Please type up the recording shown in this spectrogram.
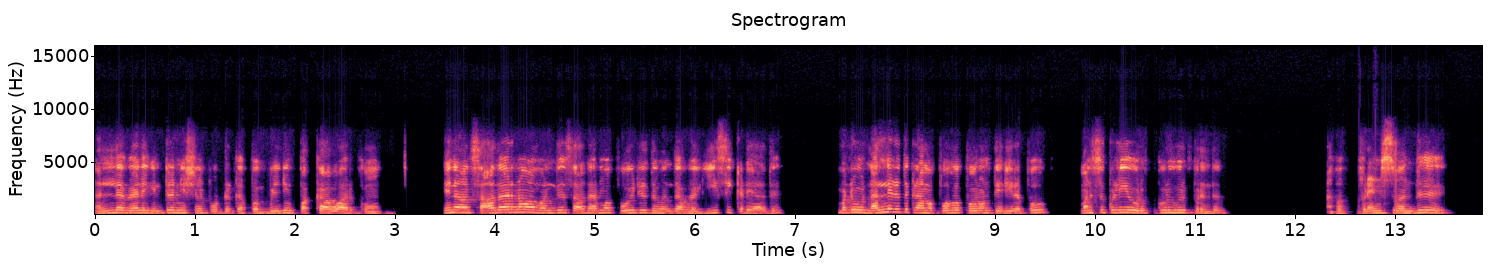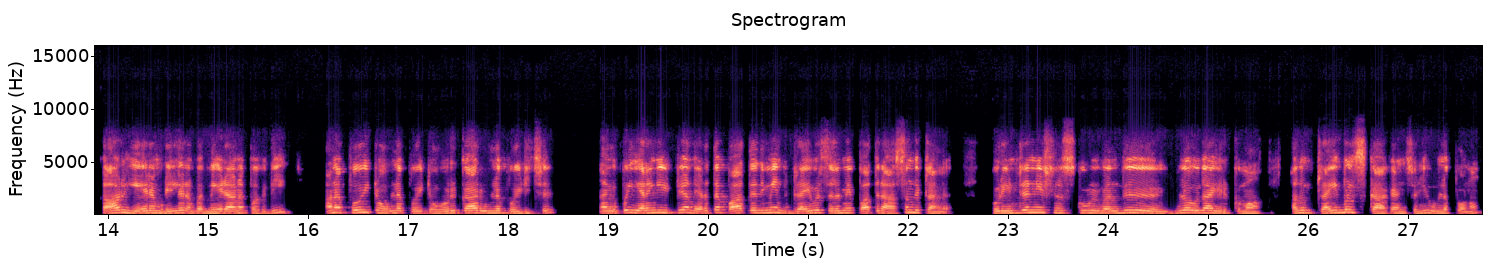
நல்ல வேலை இன்டர்நேஷனல் போட்டிருக்கப்ப பில்டிங் பக்காவா இருக்கும். ஏன்னா சாதாரணமா வந்து சாதாரணமா போயிடுறது வந்து அவ்வளவு ஈஸி கிடையாது. பட் ஒரு நல்ல இடத்துக்கு நாம போக போறோம்னு தெரியறப்போ மனசுக்குள்ளேயே ஒரு குறுகுறுப்பு இருந்தது. அப்ப ஃப்ரெண்ட்ஸ் வந்து காரும் ஏற முடியல ரொம்ப மேடான பகுதி. ஆனா போயிட்டோம் உள்ள போயிட்டோம். ஒரு கார் உள்ள போயிடுச்சு. நாங்க போய் இறங்கிட்டு அந்த இடத்த பார்த்ததுமே இந்த டிரைவர்ஸ் எல்லாமே பார்த்துட்டு அசந்துட்டாங்க. ஒரு இன்டர்நேஷனல் ஸ்கூல் வந்து இவ்வளவுதான் இருக்குமா? அதுவும் ட்ரைபல்ஸ்க்காகன்னு சொல்லி உள்ள போனோம்.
